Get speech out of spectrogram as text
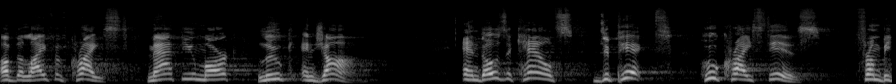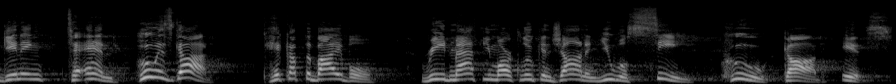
of the life of Christ Matthew, Mark, Luke, and John. And those accounts depict who Christ is from beginning to end. Who is God? Pick up the Bible, read Matthew, Mark, Luke, and John, and you will see who God is.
